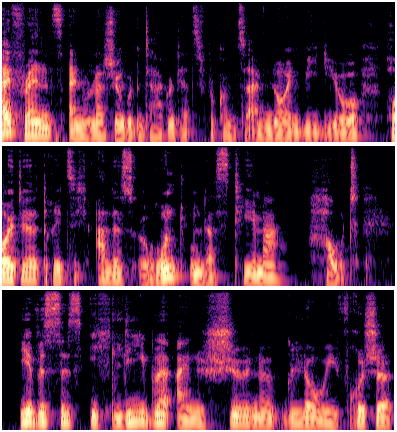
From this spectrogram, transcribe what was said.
Hi Friends, einen wunderschönen guten Tag und herzlich willkommen zu einem neuen Video. Heute dreht sich alles rund um das Thema Haut. Ihr wisst es, ich liebe eine schöne, glowy, frische,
